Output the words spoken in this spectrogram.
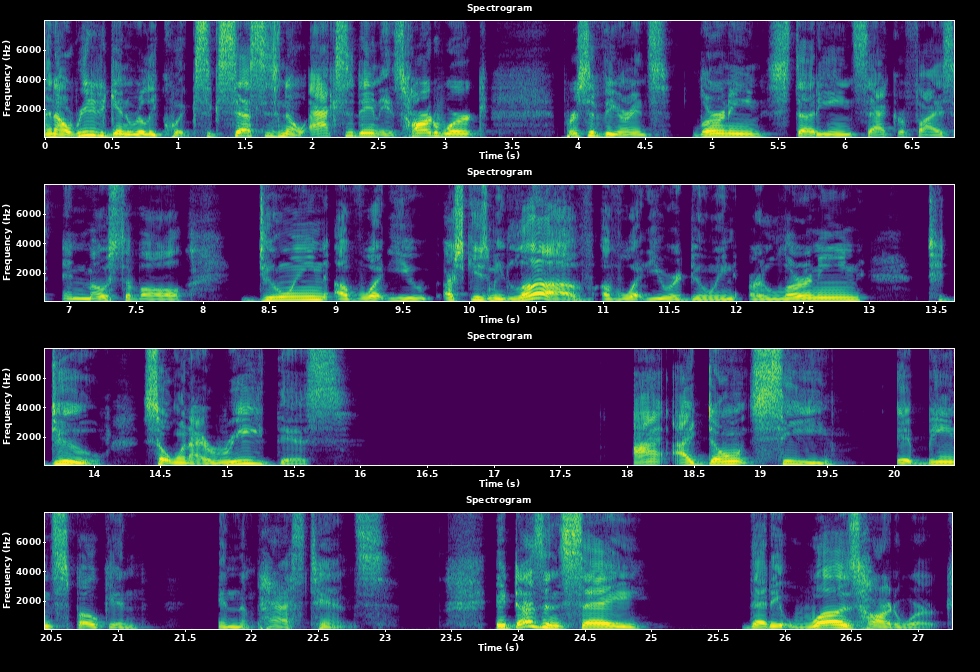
and I'll read it again really quick success is no accident, it's hard work, perseverance, learning, studying, sacrifice, and most of all, doing of what you, or excuse me, love of what you are doing or learning to do. So when I read this, I I don't see it being spoken in the past tense. It doesn't say that it was hard work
